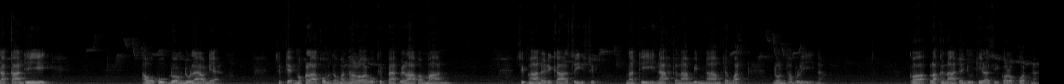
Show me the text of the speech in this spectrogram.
จากการที่เอามาผูกดวงดูแล้วเนี่ย 17 มกราคม 2568 เวลาประมาณ 15นาฬิกา40 นาทีณสนามบินน้ำจังหวัดนนทบุรีนะก็ลัคนาจะอยู่ที่ราศีกรกฎนะ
